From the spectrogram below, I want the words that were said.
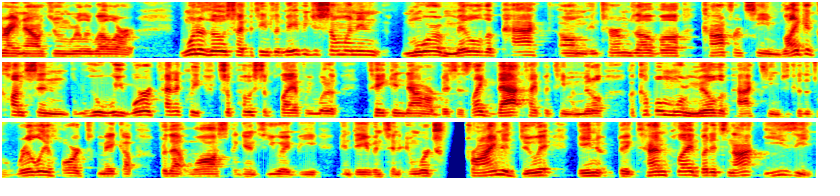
right now is doing really well, or one of those type of teams that maybe just someone in more middle of the pack um, in terms of a conference team, like a Clemson, who we were technically supposed to play if we would have taken down our business, like that type of team, a middle, a couple more middle of the pack teams, because it's really hard to make up for that loss against UAB and Davidson. And we're trying to do it in Big Ten play, but it's not easy.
